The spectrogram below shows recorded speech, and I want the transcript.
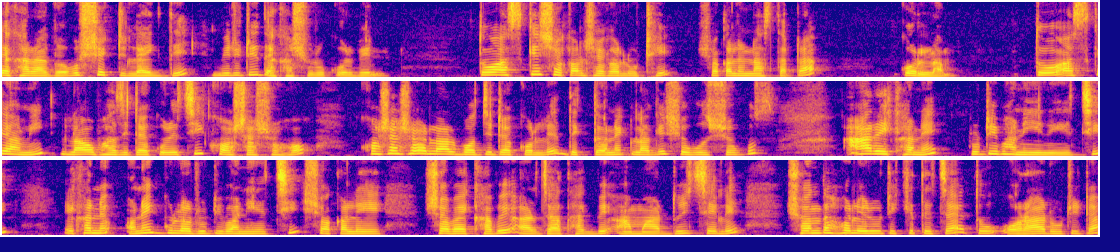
দেখার আগে অবশ্যই একটি লাইক দিয়ে ভিডিওটি দেখা শুরু করবেন। তো আজকে সকাল সকাল উঠে সকালের নাস্তাটা করলাম। তো আজকে আমি লাউ ভাজিটা করেছি, খসা সহ খসা লাল ভাজিটা করলে দেখতে অনেক লাগে সবুজ সবুজ। আর এখানে রুটি বানিয়ে নিয়েছি। এখানে অনেকগুলো রুটি বানিয়েছি। সকালে সবাই খাবে আর যা থাকবে আমার দুই ছেলে। সন্ধ্যা হলে রুটি খেতে চায়, তো ওরা রুটিটা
